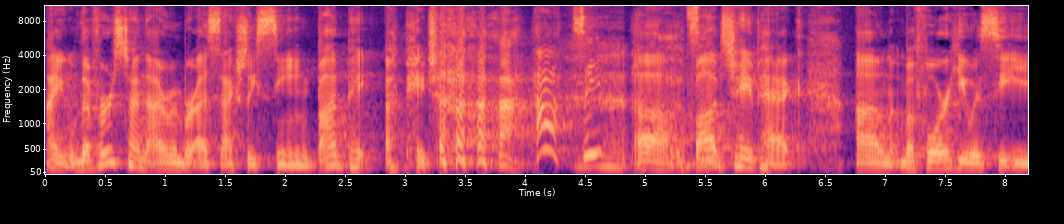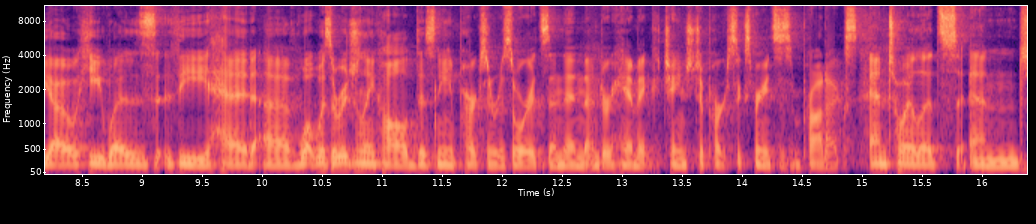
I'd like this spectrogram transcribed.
I the first time that I remember us actually seeing Bob Pay, uh, Paycheck, See, Bob Chapek, um, before he was CEO, he was the head of what was originally called Disney Parks and Resorts, and then under him it changed to Parks Experiences and Products, and toilets and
